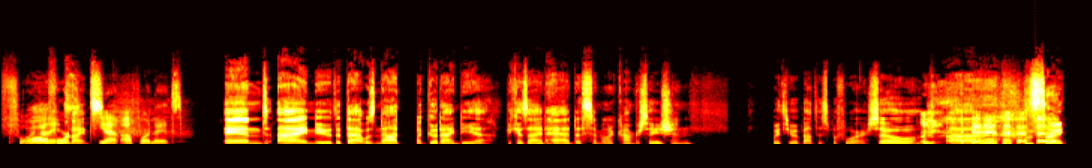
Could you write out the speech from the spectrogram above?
four all nights. four nights. Yeah, all four nights. And I knew that that was not a good idea because I had had a similar conversation with you about this before. So uh, it's like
